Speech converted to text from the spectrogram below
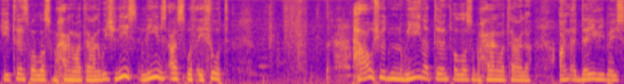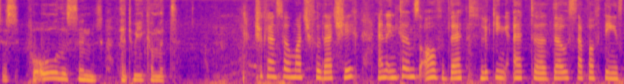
he turns to Allah subhanahu wa ta'ala, which leaves, leaves us with a thought. How shouldn't we not turn to Allah subhanahu wa ta'ala on a daily basis for all the sins that we commit? Shukran so much for that, Sheikh. And in terms of that, looking at uh, those type of things,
